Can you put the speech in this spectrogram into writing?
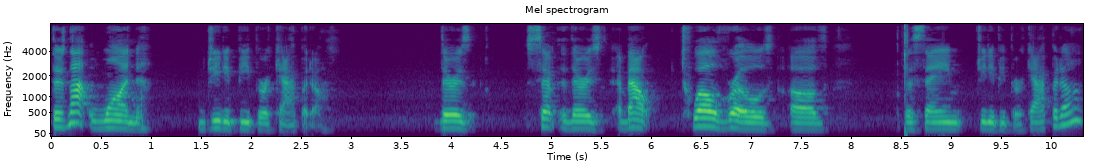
there's not one GDP per capita. There's there's about 12 rows of the same GDP per capita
